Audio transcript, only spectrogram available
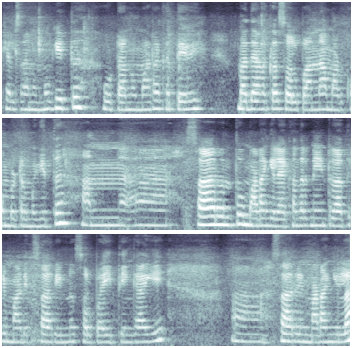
ಕೆಲಸನೂ ಮುಗೀತು, ಊಟನೂ ಮಾಡಕತ್ತೇವಿ. ಮಧ್ಯಾಹ್ನಕ್ಕೆ ಸ್ವಲ್ಪ ಅನ್ನ ಮಾಡ್ಕೊಂಬಿಟ್ರೆ ಮುಗೀತು. ಅನ್ನ, ಸಾರಂತೂ ಮಾಡಂಗಿಲ್ಲ, ಯಾಕಂದ್ರೆ ನೀನು ರಾತ್ರಿ ಮಾಡಿದ ಸಾರು ಇನ್ನೂ ಸ್ವಲ್ಪ ಐತಿ, ಹಿಂಗಾಗಿ ಸಾರೇನು ಮಾಡೋಂಗಿಲ್ಲ.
